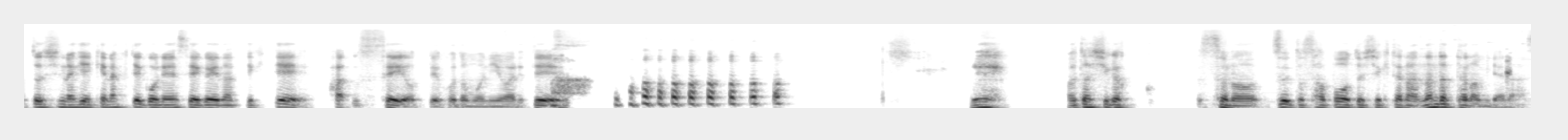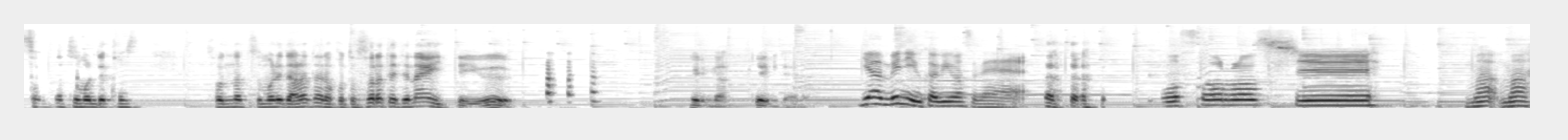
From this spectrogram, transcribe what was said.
っとしなきゃいけなくて5年生ぐらいになってきて、は、うっせえよって子供に言われて、え、私が、その、ずっとサポートしてきたのは何だったのみたいな。そんなつもりでこ、そんなつもりであなたのこと育ててないっていう、ふうになって、みたいな。いや、目に浮かびますね。恐ろしい。ま、ま、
